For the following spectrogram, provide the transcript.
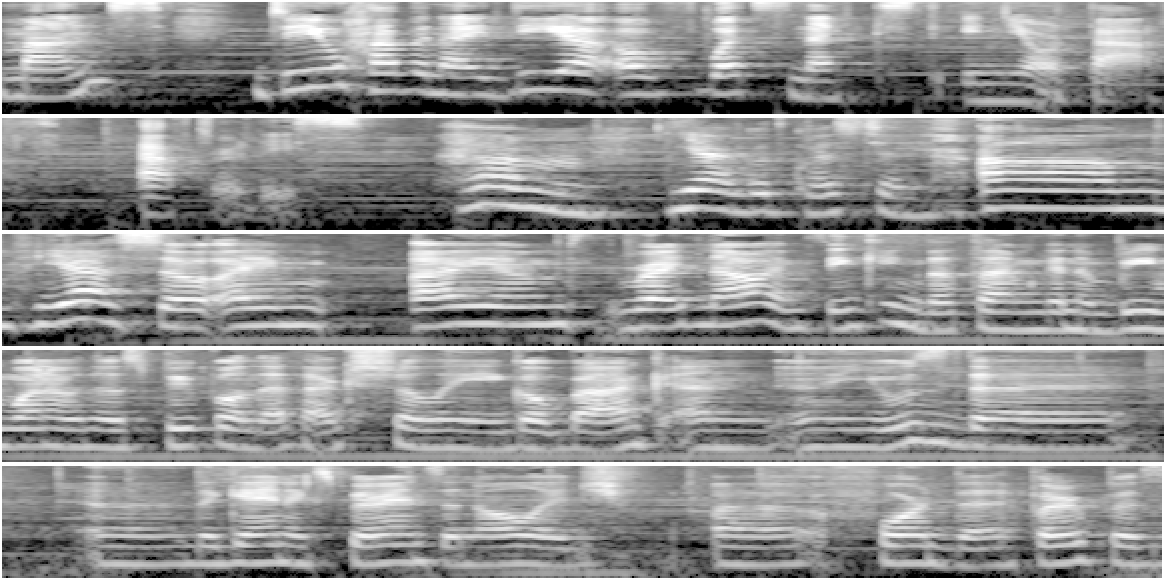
months. Do you have an idea of what's next in your path after this? Um, yeah, good question. Um, yeah, so I'm I am right now. I'm thinking that I'm gonna be one of those people that actually go back and uh, use the uh, the gain experience and knowledge uh, for the purpose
